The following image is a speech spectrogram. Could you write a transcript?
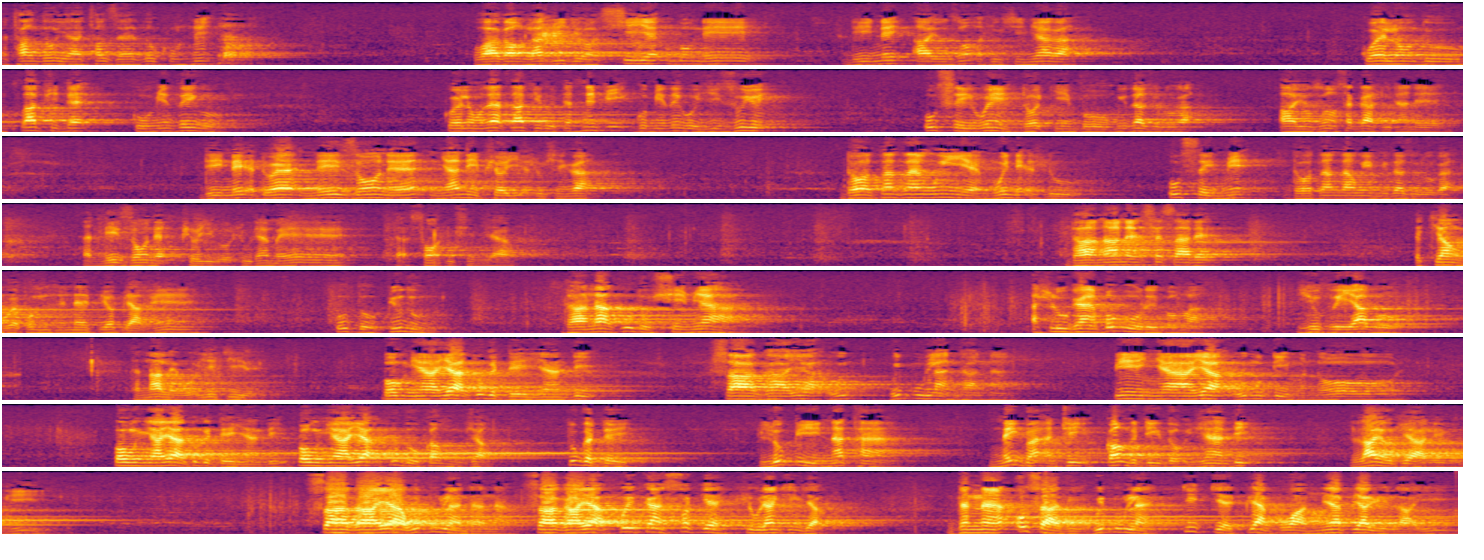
1363ခုနှစ်ဝါကောင်လာပြီးကျော်ရှေ့ရက်ဥပုံနေ့ဒီနေ့အာယုံဆုံးအလှရှင်များကကွယ်လွန်သူသတ်ဖြစ်တဲ့ကိုမြင့်သိန်းကိုကွယ်လွန်တဲ့သတ်ဖြစ်သူတစ်နှစ်ပြည့်ကိုမြင့်သိန်းကိုရည်စူး၍ဥစိဝင်းဒေါ်ကျင်ပူမိသားစုတို့ကအာယုံဆုံးဆက်ကလှူဒန်းတယ်ဒီနေ့အတွက်နေစွန်းနဲ့ညနေဖြော်ကြီးအလှရှင်က ဒေါ်သန်သန်ဝင်းရဲ့မွေးနေ့အလှဥစိတ်မြင့်ဒေါ်သန်သန်ဝင်းမိသားစုတို့ကနေစွန်းနဲ့ဖြိုကြီးကိုလှူဒန်းမယ်ဒါဆောင်းအလှရှင်များဒါနနဲ့ဆက်စားတဲ့အကြောင်းကိုဘုန်းကြီးနည်းနည်းပြောပြမယ်ကုသိုလ်ပြုသူဒါနကုသိုလ်ရှင်များအလှခံပုဂ္ဂိုလ်တွေပေါ်မှာယူပေရဖို့ တဏလည်းကိုအရေးကြီးတယ်ပုံညာယသုကတေယန္တိသာဂာယဝိပုလန္ဌာနံပညာယဝိမု ക്തി မနောပုံညာယသုကတေယန္တိပုံညာယကုသိုလ်ကောင်းမှုကြောင့်သုကတေလူပိနတ်ထံနိဗ္ဗာန်အထိကောင်းကတိသို့ယန္တိလာရောက်ကြလေကို စာဂာယဝိပုလန္ဒနာစာဂာယပွေကန့်စက်ကဲလှူဒန်းခြင်းကြောင့်ဒဏံဥစ္စာသည်ဝိပုလံကြည်ကျက်ပြန့်ပွားမြတ်ပြ၍လာ၏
